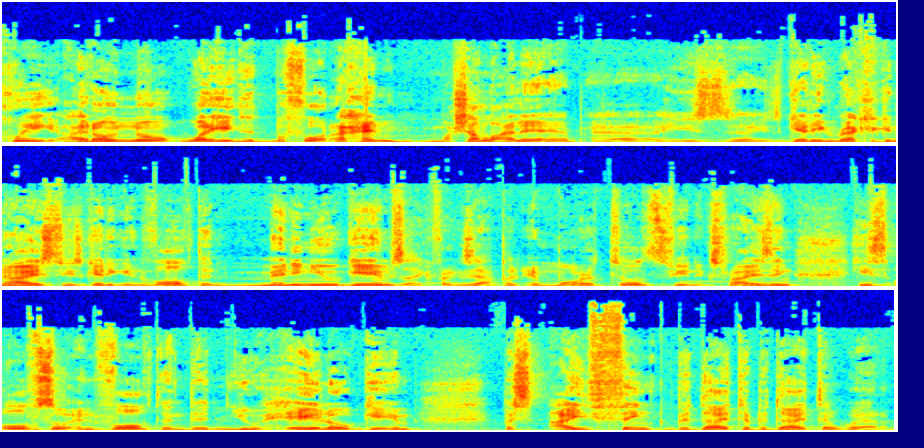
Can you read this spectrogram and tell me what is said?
Hui, I don't know what he did before. الحين Mashallah شاء uh, he's uh, he's getting recognized. He's getting involved in many new games, like for example Immortals, Fenyx Rising. He's also involved in the new Halo game. But I think bedaita bedaita, where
